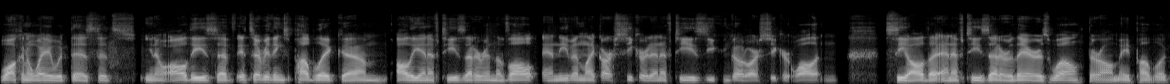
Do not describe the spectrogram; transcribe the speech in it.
walking away with this. It's you know all these have it's everything's public. Um, all the NFTs that are in the vault and even like our secret NFTs, you can go to our secret wallet and see all the NFTs that are there as well. They're all made public.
